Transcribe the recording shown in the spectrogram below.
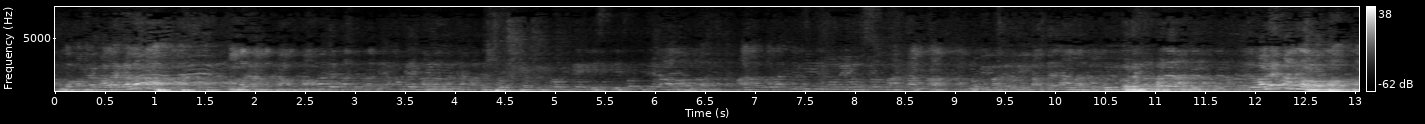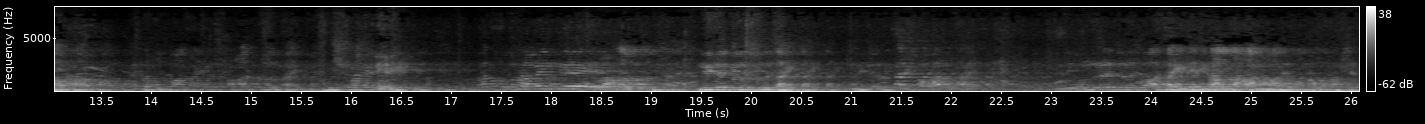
ভালোবাসা মনে আল্লাহ যখন দোয়া চাই, সবার জন্য চাই, খুশি হয়ে গেলে। বুঝাবেন যে আল্লাহ নিজের জন্য শুধু চাই নিজের জন্য চাই, সবার চাই। যদি অন্যের জন্য দোয়া চাইলে এটা আল্লাহ পাক আমাদের ভালোবাসেন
